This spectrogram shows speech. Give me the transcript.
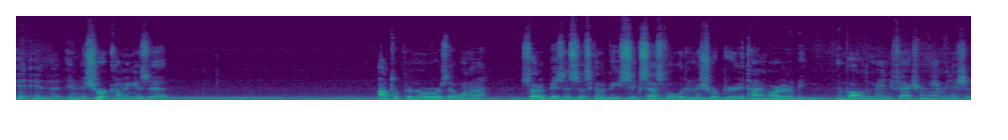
in, the, in the shortcoming is that entrepreneurs that want to start a business that's going to be successful within a short period of time are going to be involved in manufacturing ammunition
